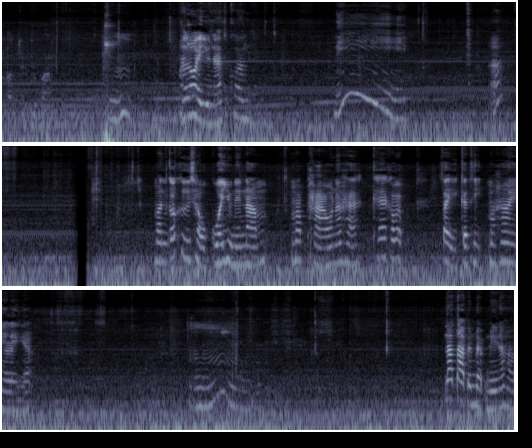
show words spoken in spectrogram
quarter to one. อืมอร่อยอยู่นะทุกคน นี่อะมันก็คือเฉาก๊วยอยู่ในน้ำมะพร้าวนะคะ แค่เขาแบบใส่กะทิมาให้อะไรเงี้ย อืม หน้าตาเป็นแบบนี้นะคะ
